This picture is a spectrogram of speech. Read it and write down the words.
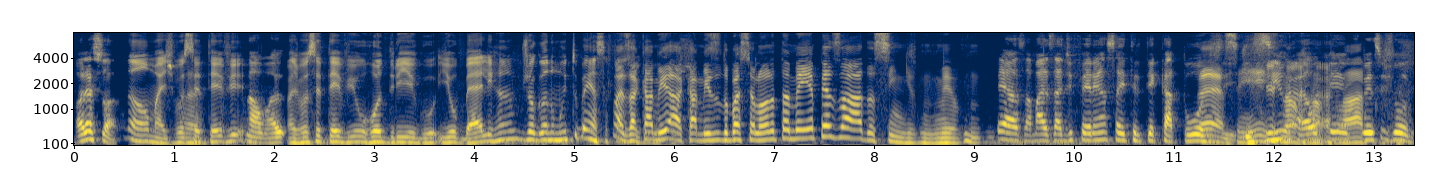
Olha só. Não, mas você é. teve. Não, mas... mas... você teve o Rodrigo e o Bellingham jogando muito bem essa fase. Mas a, cami a camisa do Barcelona também é pesada, assim. Meu... Pesa, mas a diferença entre ter 14 é, sim, e 5 é o que claro. foi esse jogo.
